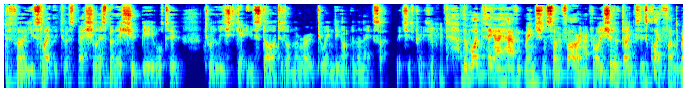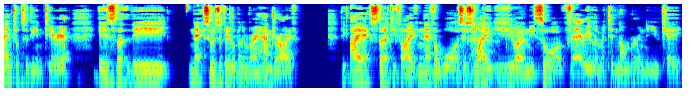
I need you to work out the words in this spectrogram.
defer you slightly to a specialist, but they should be able to, to at least get you started on the road to ending up with a Nexo, which is pretty cool. Mm-hmm. The one thing I haven't mentioned so far, and I probably should have done because it's quite fundamental to the interior, is that the Nexo is available in right-hand drive. The iX35 never was. It's why you only saw a very limited number in the UK.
